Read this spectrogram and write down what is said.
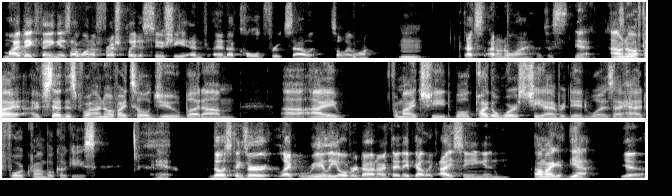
my big thing is I want a fresh plate of sushi and and a cold fruit salad. That's all I want. Mm. That's I don't know why. I just Yeah. I don't know if I I've said this before. I don't know if I told you, but um uh I for my cheat, well, probably the worst cheat I ever did was I had four Crumbl cookies. And those things are like really overdone, aren't they? They've got like icing and oh my god, yeah. yeah,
